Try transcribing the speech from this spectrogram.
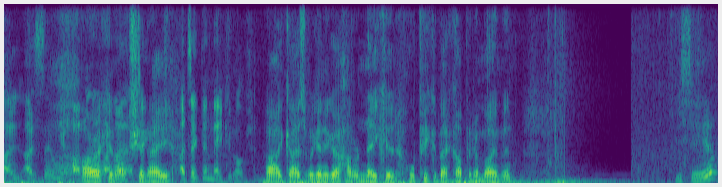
I, I say we huddle. I reckon I- I option take- A. I take the naked option. All right, guys, we're going to go huddle naked. We'll pick it back up in a moment. You see it?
